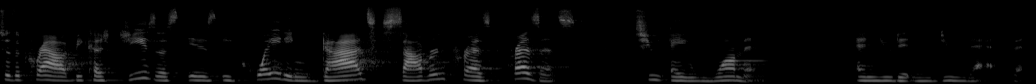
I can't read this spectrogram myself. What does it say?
to the crowd because Jesus is equating God's sovereign pres- presence to a woman. And you didn't do that then.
